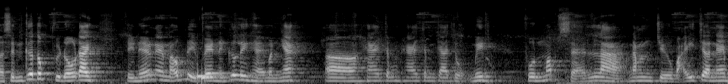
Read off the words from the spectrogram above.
uh, xin kết thúc video đây. Thì nếu anh em nào up event thì cứ liên hệ mình nha. Uh, 200 200 k chuột min. Full móc sẽ là 5 triệu 7 cho anh em.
